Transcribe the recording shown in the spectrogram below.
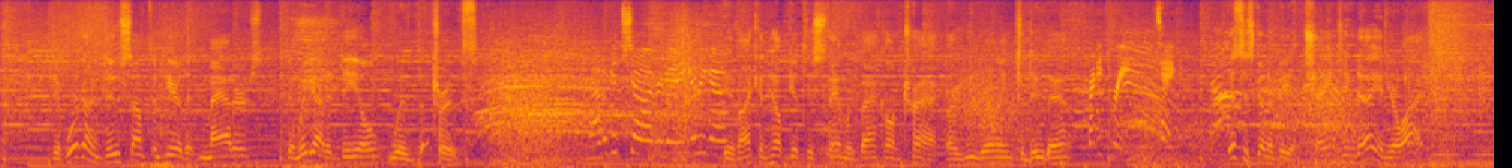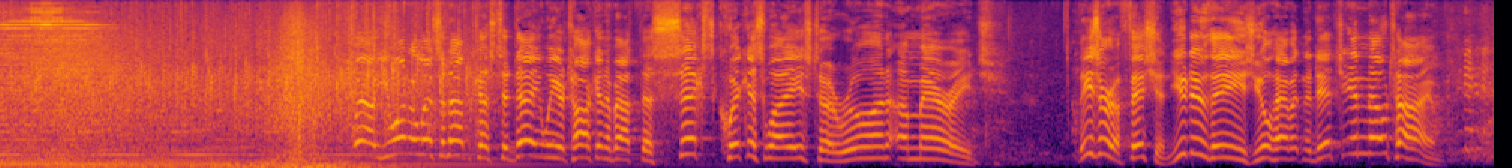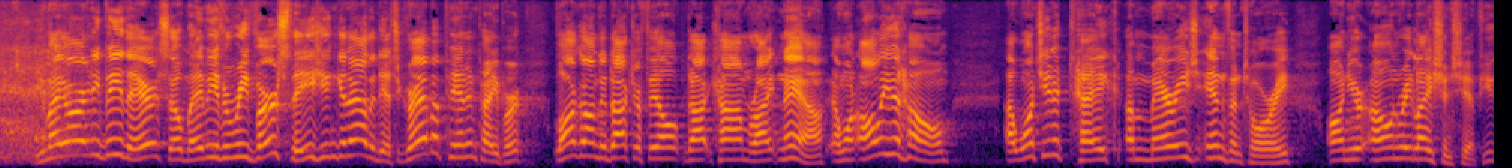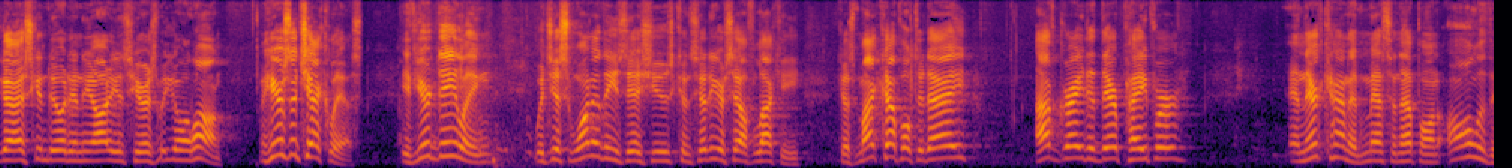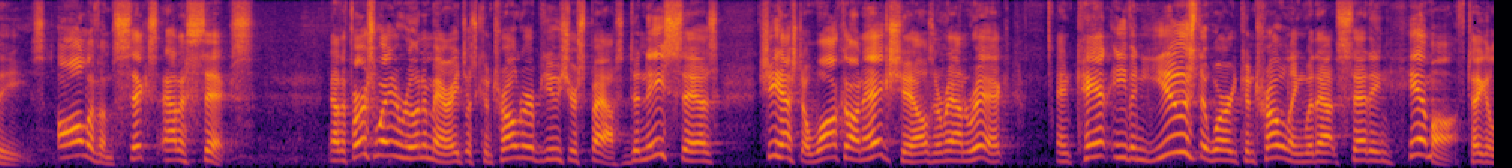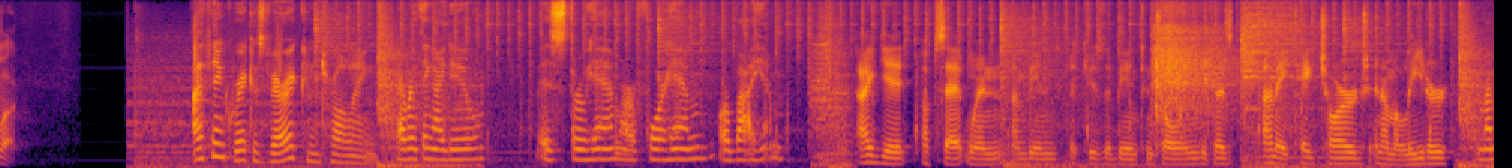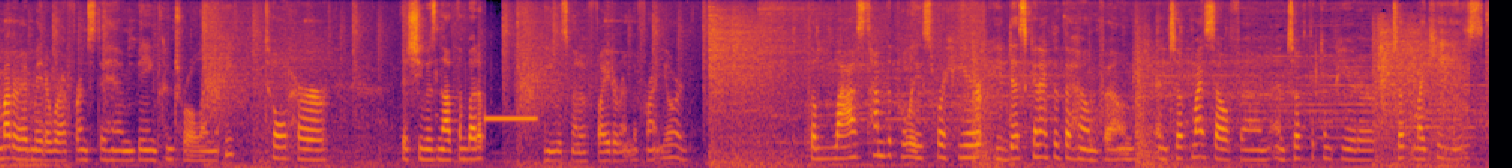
If we're going to do something here that matters, then we got to deal with the truth. Have a good show, everybody. Here we go. If I can help get this family back on track, are you willing to do that? Ready, three, take. This is going to be a changing day in your life. Well, you want to listen up because today we are talking about the six quickest ways to ruin a marriage. These are efficient. You do these, you'll have it in the ditch in no time. You may already be there, so maybe if you reverse these, you can get out of the ditch. Grab a pen and paper, log on to drphil.com right now. I want all of you at home, I want you to take a marriage inventory on your own relationship. You guys can do it in the audience here as we go along. Here's a checklist. If you're dealing with just one of these issues, consider yourself lucky because my couple today, I've graded their paper and they're kind of messing up on all of these. All of them, six out of six. Now, the first way to ruin a marriage is control or abuse your spouse. Denise says she has to walk on eggshells around Rick and can't even use the word controlling without setting him off. Take a look. I think Rick is very controlling. Everything I do is through him or for him or by him. I get upset when I'm being accused of being controlling because I'm a take charge and I'm a leader. My mother had made a reference to him being controlling. He told her that she was nothing but a he was going to fight her in the front yard. The last time the police were here, he disconnected the home phone and took my cell phone and took the computer, took my keys.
